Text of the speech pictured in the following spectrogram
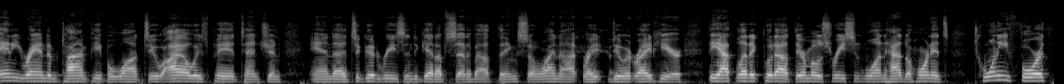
Any random time people want to, I always pay attention, and uh, it's a good reason to get upset about things. So why not right do it right here? The Athletic put out their most recent one, had the Hornets 24th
